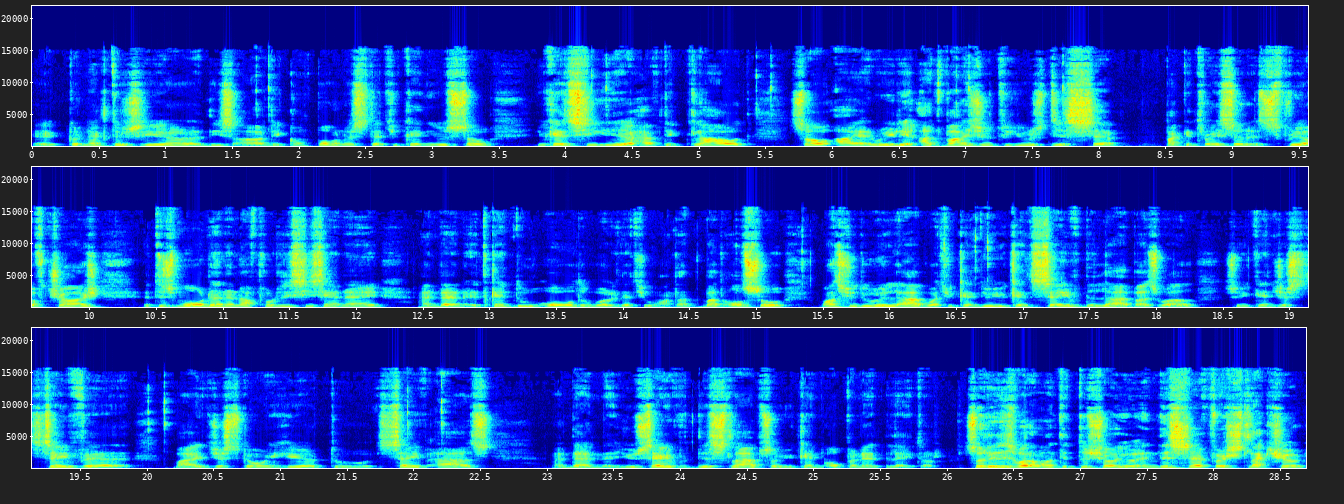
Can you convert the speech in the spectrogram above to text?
connectors here. These are the components that you can use. So you can see you have the cloud. So I really advise you to use this uh, packet tracer. It's free of charge. It is more than enough for the CCNA and then it can do all the work that you want. But also once you do a lab, what you can do, you can save the lab as well. So you can just save uh, by just going here to save as and then you save this lab so you can open it later. So this is what I wanted to show you in this uh, first lecture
